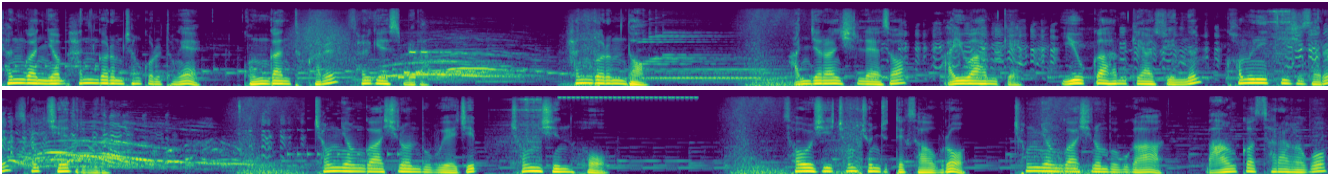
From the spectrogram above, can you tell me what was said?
현관 옆 한걸음 창고를 통해 공간 특화를 설계했습니다. 한 걸음 더 안전한 실내에서 아이와 함께 이웃과 함께 할 수 있는 커뮤니티 시설을 설치해 드립니다. 청년과 신혼부부의 집 청신호 서울시 청춘주택 사업으로 청년과 신혼부부가 마음껏 사랑하고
